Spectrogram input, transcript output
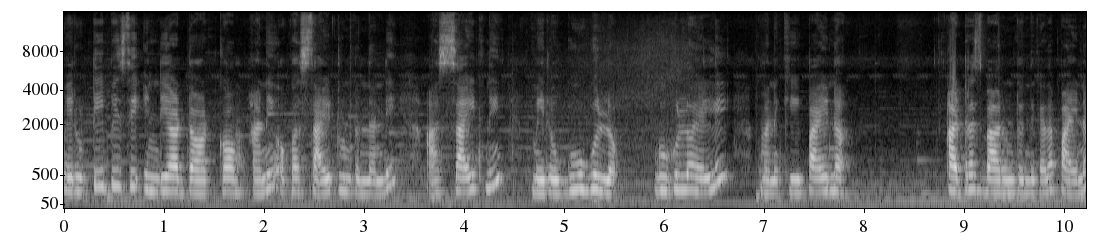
మీరు టీపీసీ ఇండియా డాట్ కామ్ అని ఒక సైట్ ఉంటుందండి. ఆ సైట్ని మీరు గూగుల్లో గూగుల్లో వెళ్ళి మనకి పైన అడ్రస్ బార్ ఉంటుంది కదా పైన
